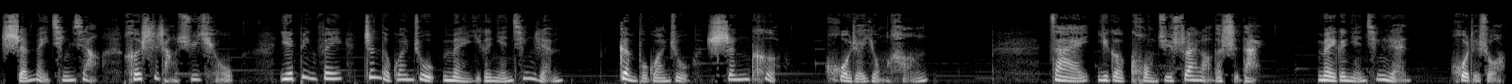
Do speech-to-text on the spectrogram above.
审美倾向和市场需求。也并非真的关注每一个年轻人，更不关注深刻或者永恒。在一个恐惧衰老的时代，每个年轻人，或者说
